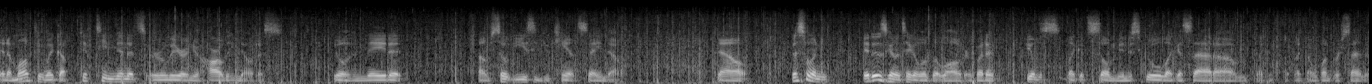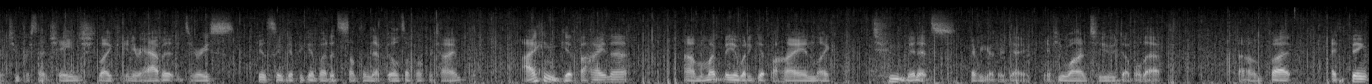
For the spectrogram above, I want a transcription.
In a month, you wake up 15 minutes earlier and you hardly notice. You'll have made it um, so easy you can't say no. Now, this one it is going to take a little bit longer, but it feels like it's still minuscule. Like it's that um, like like a one percent or two percent change, like in your habit. It's very insignificant, but it's something that builds up over time. I can get behind that. Um, I might be able to get behind like two minutes every other day if you want to double that. Um, but I think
